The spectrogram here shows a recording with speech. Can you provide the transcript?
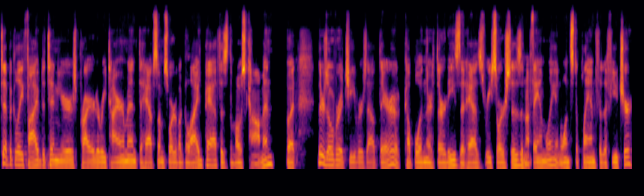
typically five to 10 years prior to retirement to have some sort of a glide path is the most common but there's overachievers out there a couple in their 30s that has resources and a family and wants to plan for the future.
